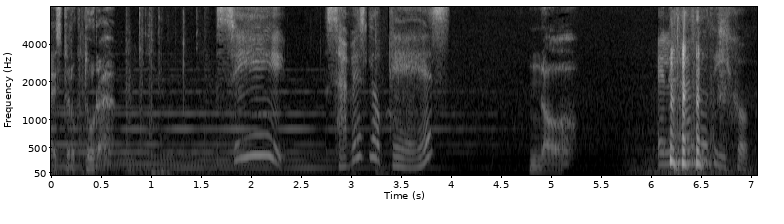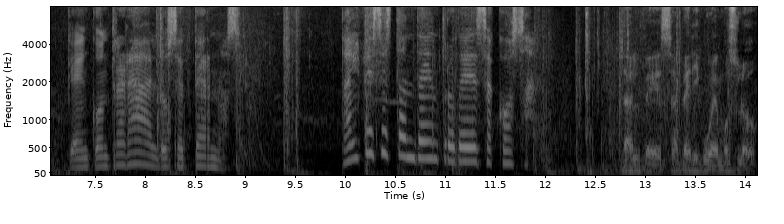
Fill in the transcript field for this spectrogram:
estructura. Sí. ¿Sabes lo que es? No. El heraldo dijo que encontrará a los eternos. Tal vez están dentro de esa cosa. Tal vez averigüémoslo.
